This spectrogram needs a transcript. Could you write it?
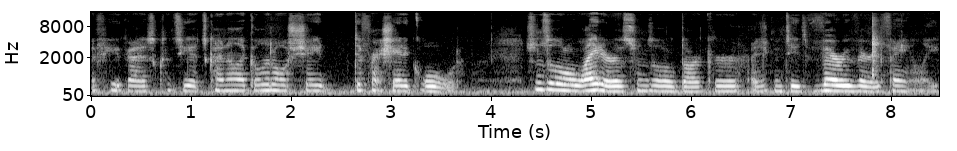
if you guys can see, it's kind of like a little shade, different shade of gold. This one's a little lighter. This one's a little darker. As you can see, it's very, very faintly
